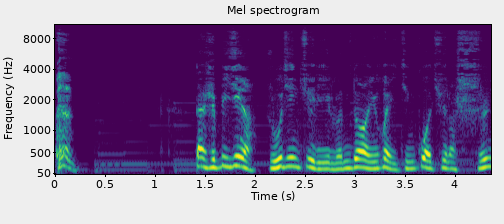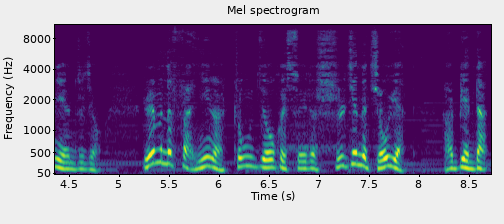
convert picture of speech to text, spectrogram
但是毕竟啊，如今距离伦敦奥运会已经过去了十年之久，人们的反应啊，终究会随着时间的久远而变淡。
